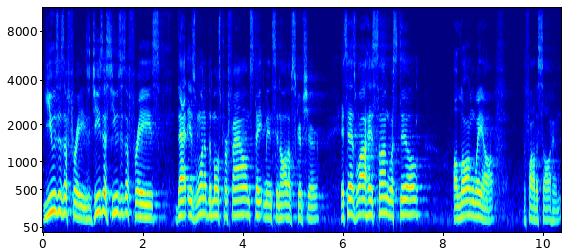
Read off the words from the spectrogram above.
uses a phrase, Jesus uses a phrase that is one of the most profound statements in all of Scripture. It says, while his son was still a long way off, the father saw him.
